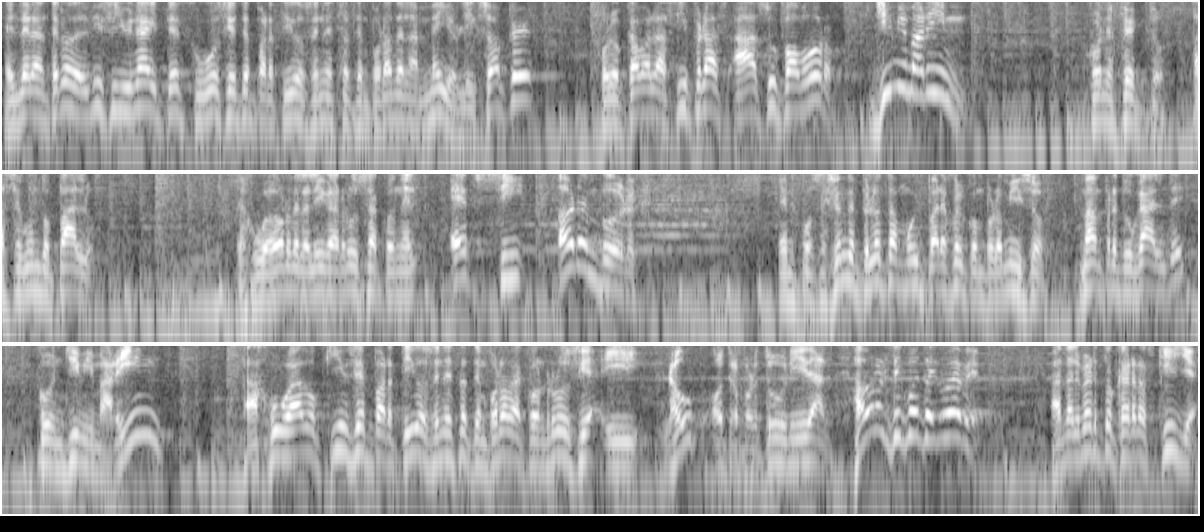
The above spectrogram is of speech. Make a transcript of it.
El delantero del DC United jugó siete partidos en esta temporada en la Major League Soccer. Colocaba las cifras a su favor. Jimmy Marín, con efecto, a segundo palo. El jugador de la Liga Rusa con el FC Orenburg. En posesión de pelota muy parejo el compromiso. Manfred Ugalde con Jimmy Marín. Ha jugado 15 partidos en esta temporada con Rusia y nope, otra oportunidad. Ahora el 59. Adalberto Carrasquilla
